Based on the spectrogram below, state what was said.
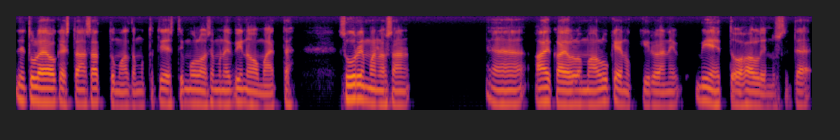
ne tulee oikeastaan sattumalta, mutta tietysti mulla on semmoinen vinooma, että suurimman osan ää, aikaa, jolloin mä oon lukenut kirjoja, niin miehet on hallinnut sitä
